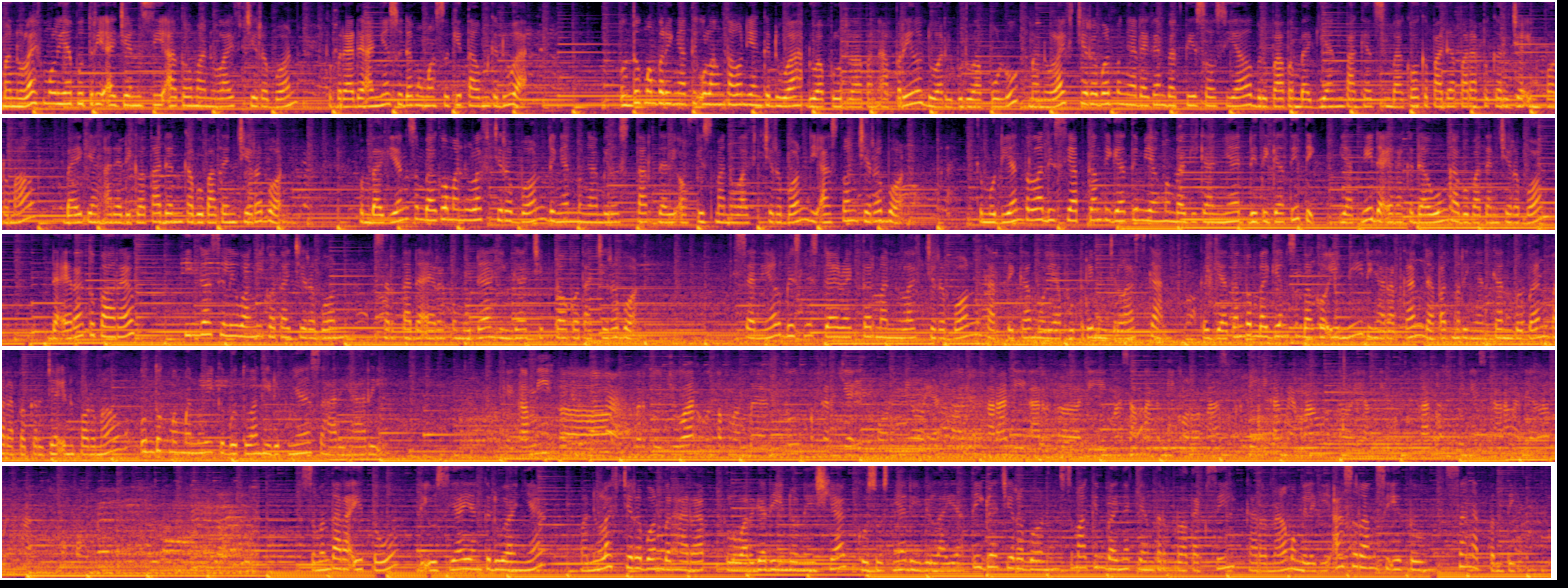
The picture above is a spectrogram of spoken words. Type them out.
Manulife Mulia Putri Agency atau Manulife Cirebon, keberadaannya sudah memasuki tahun kedua. Untuk memperingati ulang tahun yang kedua, 28 April 2020, Manulife Cirebon mengadakan bakti sosial berupa pembagian paket sembako kepada para pekerja informal, baik yang ada di kota dan kabupaten Cirebon. Pembagian sembako Manulife Cirebon dengan mengambil start dari office Manulife Cirebon di Aston Cirebon. Kemudian telah disiapkan tiga tim yang membagikannya di tiga titik, yakni daerah Kedaung Kabupaten Cirebon, daerah Tuparev, hingga Siliwangi Kota Cirebon, serta daerah Pemuda hingga Cipto Kota Cirebon. Senior Business Director Manulife Cirebon, Kartika Mulia Putri menjelaskan, kegiatan pembagian sembako ini diharapkan dapat meringankan beban para pekerja informal untuk memenuhi kebutuhan hidupnya sehari-hari. Kami uh, bertujuan untuk membantu karena di uh, di masa pandemi corona seperti ini kan memang uh, yang dibutuhkan tentunya sekarang adalah bahan. Sementara itu, di usia yang keduanya, Manulife Cirebon berharap keluarga di Indonesia, khususnya di wilayah 3 Cirebon, semakin banyak yang terproteksi karena memiliki asuransi itu sangat penting.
